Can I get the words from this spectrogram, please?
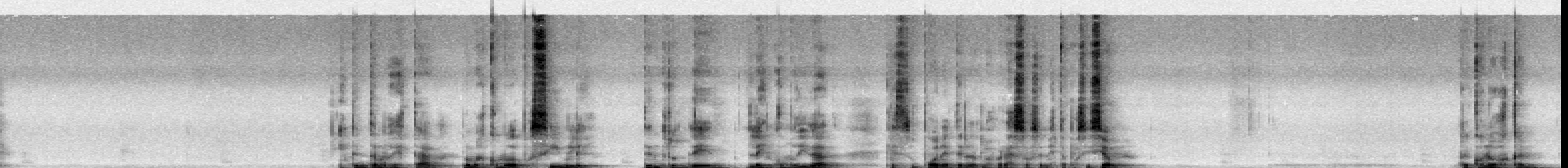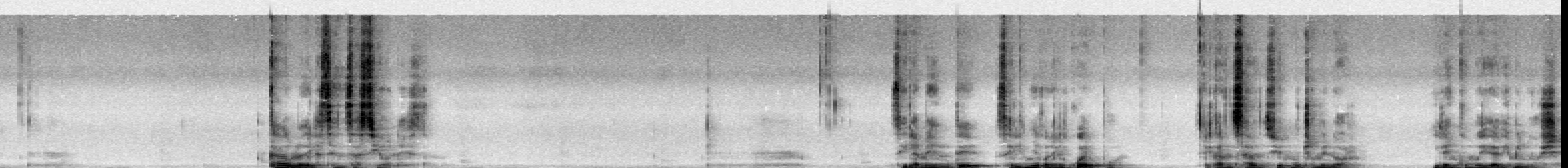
Intentamos estar lo más cómodo posible dentro de la incomodidad que supone tener los brazos en esta posición. Reconozcan cada una de las sensaciones. Si la mente se alinea con el cuerpo, el cansancio es mucho menor y la incomodidad disminuye.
